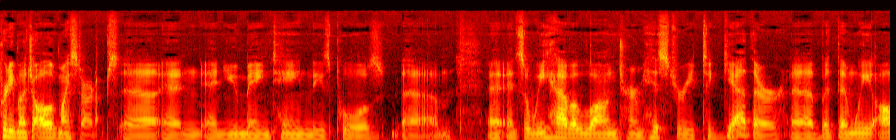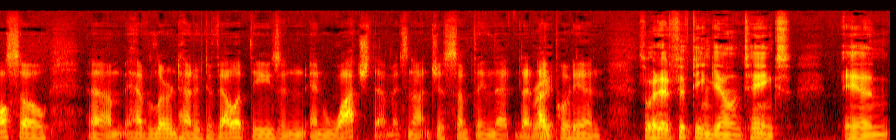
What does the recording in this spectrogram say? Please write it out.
pretty much all of my startups, uh, and and you maintain these pools, um, and, and, so we have a long term history together. Uh, but then we also um, have learned how to develop these and, and watch them. It's not just something that that right. I put in. So it had 15 gallon tanks, and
